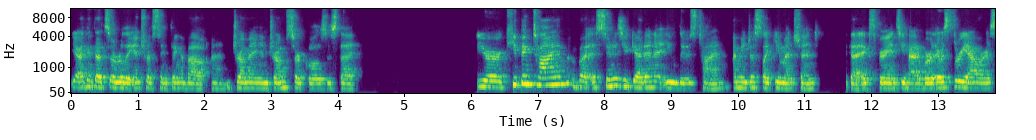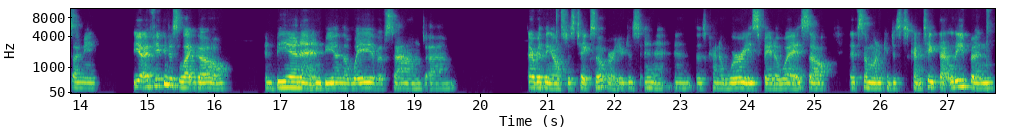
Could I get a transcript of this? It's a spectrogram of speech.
Yeah, I think that's a really interesting thing about um, drumming and drum circles is that you're keeping time, but as soon as you get in it, you lose time. I mean, just like you mentioned, that experience you had where it was three hours. I mean, yeah, if you can just let go and be in it and be in the wave of sound, um, everything else just takes over. You're just in it, and those kind of worries fade away. So if someone can just kind of take that leap and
